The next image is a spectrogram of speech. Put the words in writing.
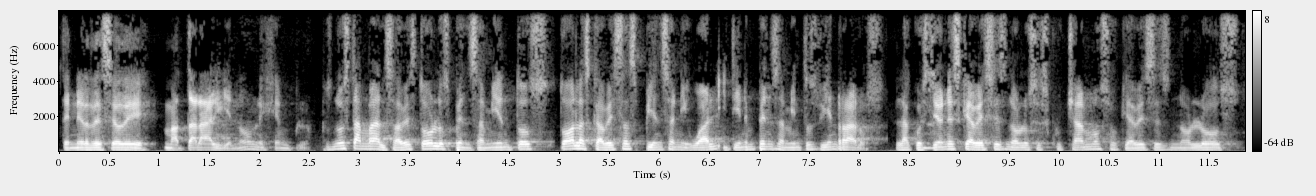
tener deseo de matar a alguien, ¿no? Un ejemplo. Pues no está mal, ¿sabes? Todos los pensamientos, todas las cabezas piensan igual y tienen pensamientos bien raros. La cuestión es que a veces no los escuchamos o que a veces no los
